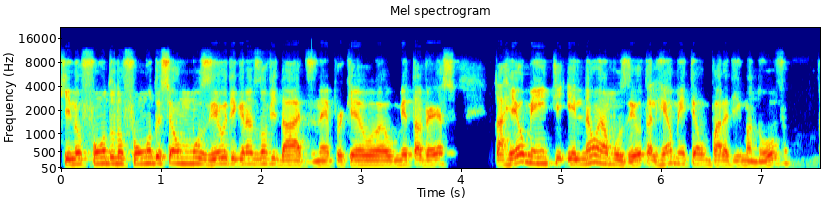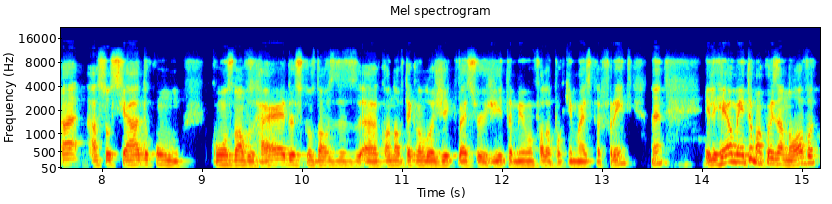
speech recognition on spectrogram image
Que no fundo, no fundo, isso é um museu de grandes novidades, né? Porque o, o metaverso tá realmente, ele não é um museu, tá? Ele realmente é um paradigma novo, tá? associado com, com os novos hardwares, com, os novos, uh, com a nova tecnologia que vai surgir, também vamos falar um pouquinho mais para frente, né? Ele realmente é uma coisa nova,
